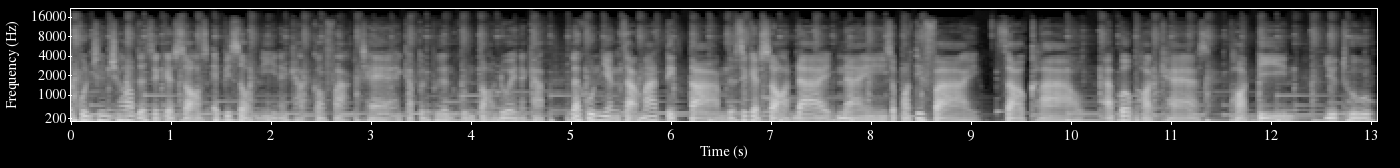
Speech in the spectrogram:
ถ้าคุณชื่นชอบ The Secret Sauce episode นี้นะครับ ก็ฝากแชร์ให้กับเพื่อนๆ คุณต่อด้วยนะครับ และคุณยังสามารถติดตาม The Secret Sauce ได้ใน Spotify, SoundCloud, Apple Podcast, Podbean, YouTube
